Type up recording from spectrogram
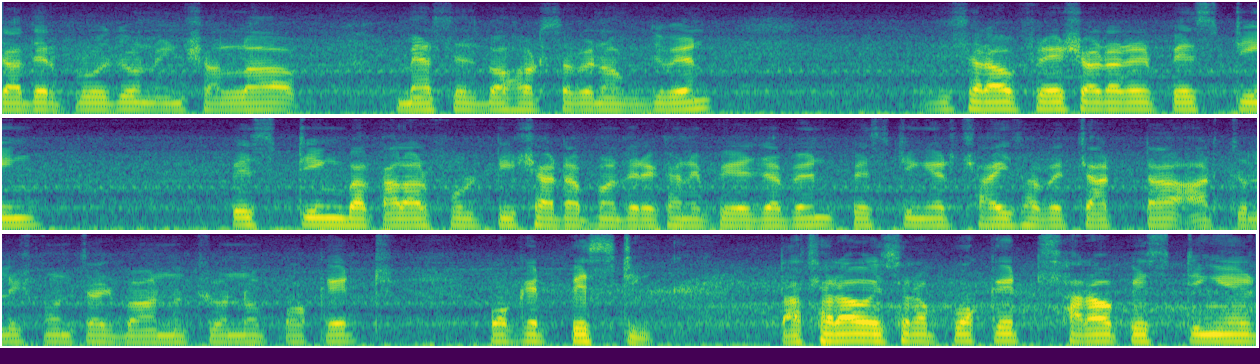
যাদের প্রয়োজন ইনশাল্লাহ মেসেজ বা হোয়াটসঅ্যাপে নক দিবেন। এছাড়াও ফ্রেশ অর্ডারের পেস্টিং পেস্টিং বা কালারফুল টি শার্ট আপনাদের এখানে পেয়ে যাবেন। পেস্টিংয়ের সাইজ হবে চারটা, আটচল্লিশ, পঞ্চাশ, বাহান্ন, চুয়ান্ন পকেট পকেট পেস্টিং তাছাড়াও এছাড়া পকেট ছাড়াও পেস্টিংয়ের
